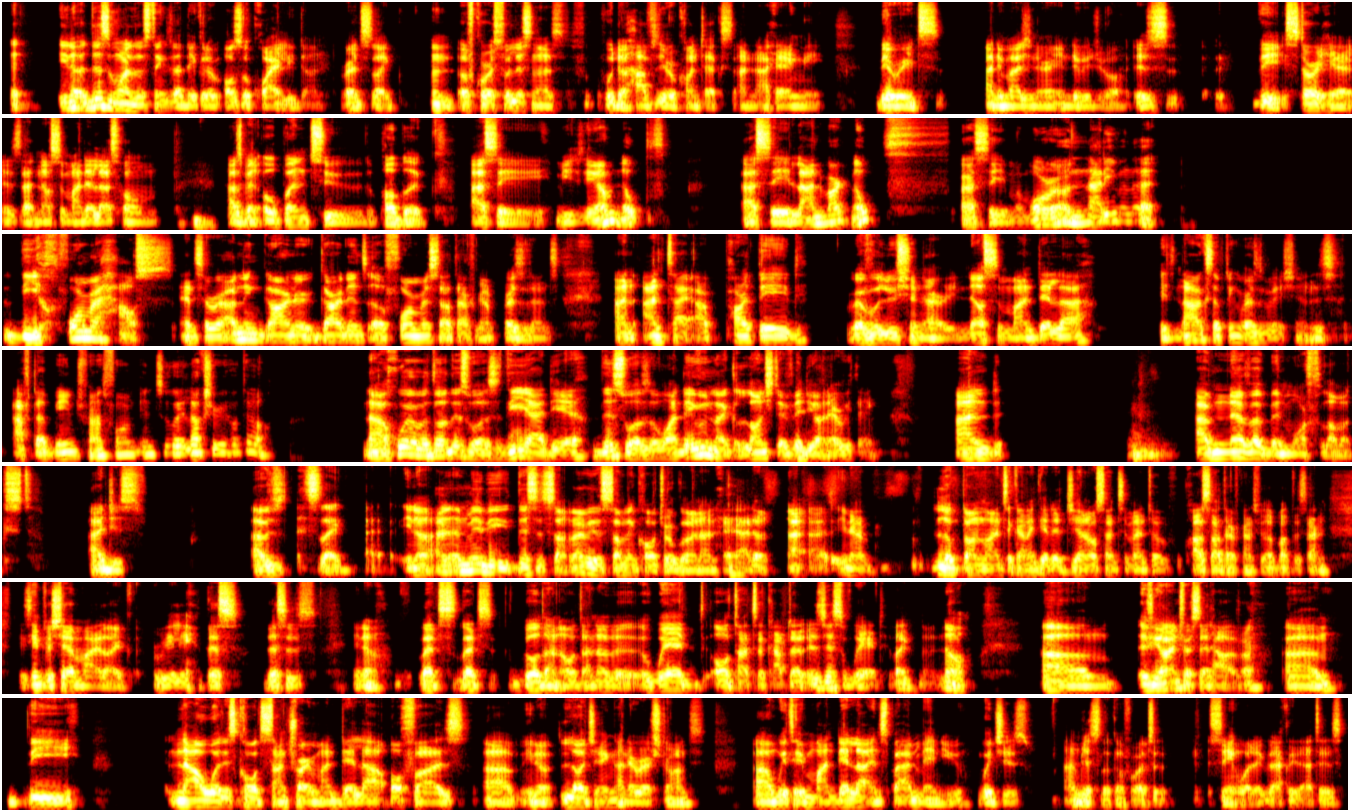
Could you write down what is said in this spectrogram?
eh, you know, this is one of those things that they could have also quietly done, right? It's like, and of course, for listeners who don't have zero context and are hearing me berate an imaginary individual, is the story here is that Nelson Mandela's home has been open to the public as a museum, nope. As a landmark, nope. As a memorial, not even that. The former house and surrounding garner, gardens of former South African presidents and anti apartheid revolutionary Nelson Mandela is now accepting reservations after being transformed into a luxury hotel. Now, whoever thought this was the idea, this was the one. They even like launched a video and everything. And I've never been more flummoxed. I just, I was, it's like, you know, and, maybe this is something, maybe there's something cultural going on here. I don't, I, I you know, looked online to kind of get a general sentiment of how South Africans feel about this. And they seem to share my, like, really, this, this is, you know, let's let's build an altar, another weird altar to capital. It's just weird. Like no. Um, if you're interested, however, um, the now what is called Sanctuary Mandela offers, uh, you know, lodging and a restaurant um, with a Mandela inspired menu, which is I'm just looking forward to seeing what exactly that is.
